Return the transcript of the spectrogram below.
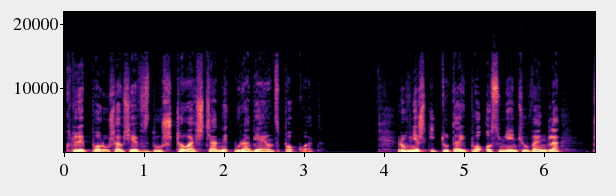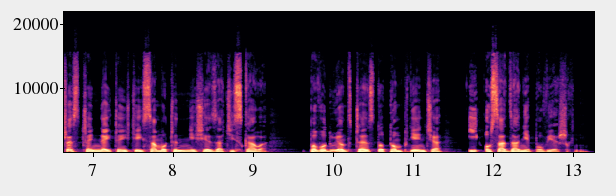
który poruszał się wzdłuż czoła ściany, urabiając pokład. Również i tutaj, po osunięciu węgla, przestrzeń najczęściej samoczynnie się zaciskała, powodując często tąpnięcia i osadzanie powierzchni.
